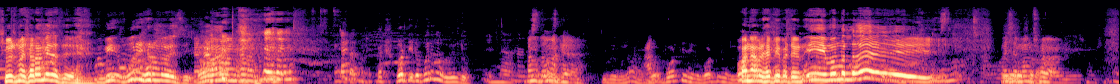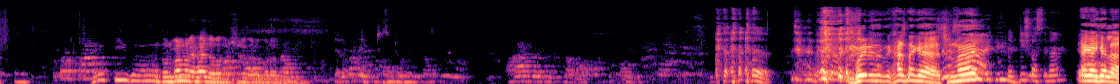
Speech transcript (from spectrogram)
সুষমা সারা মেয়ে আছে বুড়ি সেরকম হয়েছে ভর্তি এটা দেবো কিন্তু খাস না কে শুনাই টিসু একাই খেলা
